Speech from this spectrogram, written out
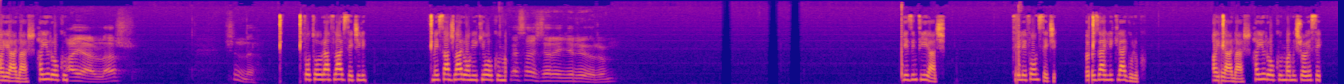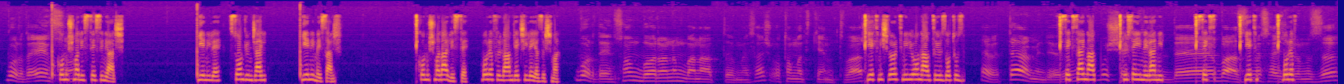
Ayarlar. Hayır okun. ayarlar. Şimdi Fotoğraflar seçili. Mesajlar 12 okunma. mesajlara giriyorum. Gezintiyi aç. Telefon seçi. Özellikler grup. Ayarlar. Hayır okunmamış öyle. Burada en son Konuşma listesini aç. Yenile. Son güncel. Yeni mesaj. Konuşmalar liste. Bora Fırlangeç ile yazışma. Burada en son Bora'nın bana attığı mesaj otomatik yanıt var. 74 milyon 630. Evet devam ediyorum. 86, Bu Hüseyin Eren, şekilde bazı mesajlarımızı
